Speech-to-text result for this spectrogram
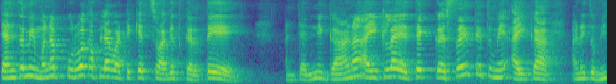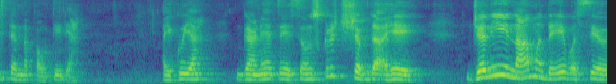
त्यांचं मी मनपूर्वक आपल्या वाटिकेत स्वागत करते. आणि त्यांनी गाणं ऐकलं आहे ते कसं आहे ते तुम्ही ऐका आणि तुम्हीच त्यांना पावती द्या. ऐकूया. गाण्याचे संस्कृत शब्द आहे जनी नामदेवस्य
